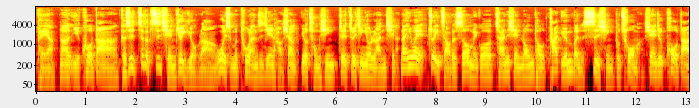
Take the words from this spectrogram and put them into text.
赔啊。那也扩大，啊可是这个之前就有了，为什么突然之间好像又重新最最近又燃起来？那因为最早的时候，美国产险龙头它原本事情不错嘛，现在就扩大，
